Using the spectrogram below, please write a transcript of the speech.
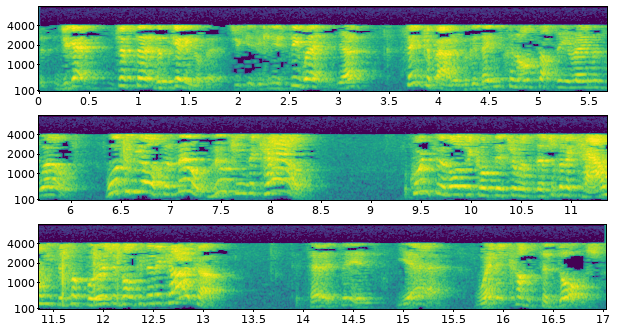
But do you get just the, the beginning of it? You, can you see where? Yeah. Think about it because then you can answer up the Iran as well. What do we offer milk? Milking the cow. According to the logic of this Ramah but a cow, he says, Mafurish is not considered a karka. The teretz is, yeah. When it comes to dosh,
